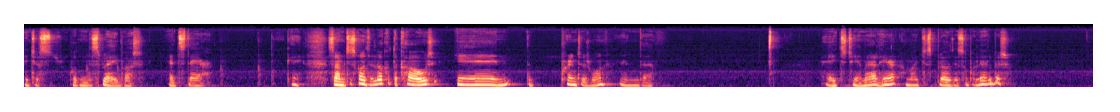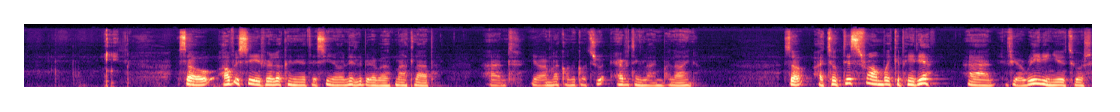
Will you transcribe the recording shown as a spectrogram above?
it just wouldn't display, but it's there. Okay, so I'm just going to look at the code in the printed one in the HTML here. I might just blow this up a little bit. So obviously if you're looking at this, you know, a little bit about MATLAB and you know, I'm not going to go through everything line by line. So I took this from Wikipedia and if you're really new to it,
